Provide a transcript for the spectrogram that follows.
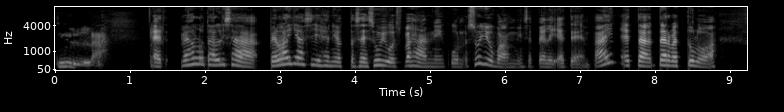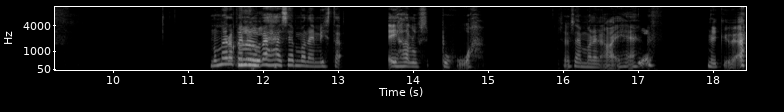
Kyllä. Et me halutaan lisää pelaajia siihen, jotta se sujuisi vähän niin kuin sujuvammin se peli eteenpäin. Että tervetuloa. Numeropeli on vähän semmonen, mistä ei halua puhua. Se on semmoinen aihe Jep. nykyään.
